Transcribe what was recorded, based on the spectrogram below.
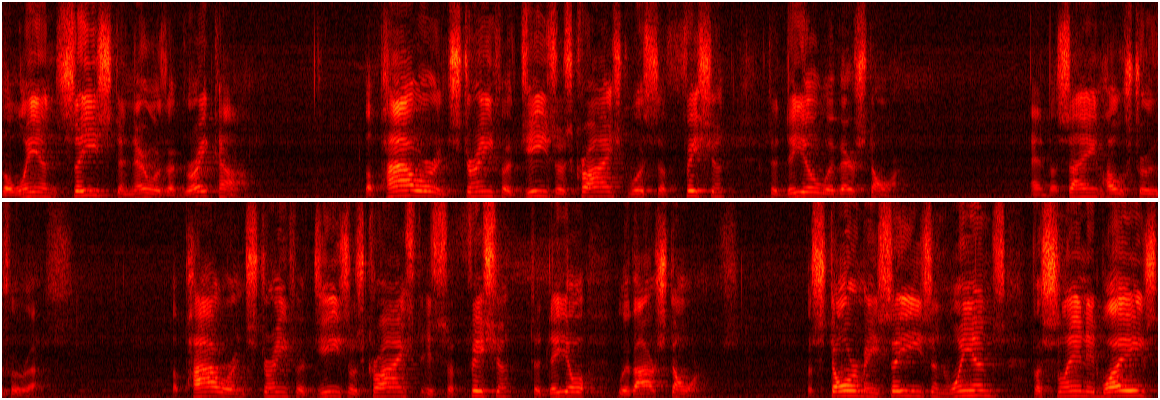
The wind ceased and there was a great calm. The power and strength of Jesus Christ was sufficient to deal with their storm. And the same holds true for us. The power and strength of Jesus Christ is sufficient to deal with our storms. The stormy seas and winds, the slanted waves,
